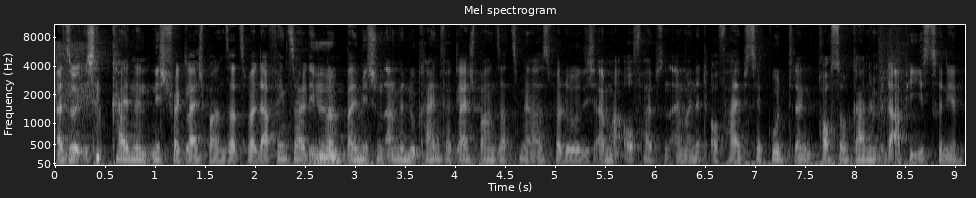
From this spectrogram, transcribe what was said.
Also ich habe keinen nicht vergleichbaren Satz, weil da fängt es halt ja. eben bei mir schon an, wenn du keinen vergleichbaren Satz mehr hast, weil du dich einmal aufhypst und einmal nicht aufhypst, ja gut, dann brauchst du auch gar nicht mit der APIs trainieren.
